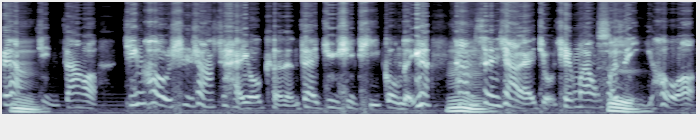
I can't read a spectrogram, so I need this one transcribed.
非常紧张哦，今后事实上是还有可能再继续提供的，因为他们剩下来九千万，或是。以后哦，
